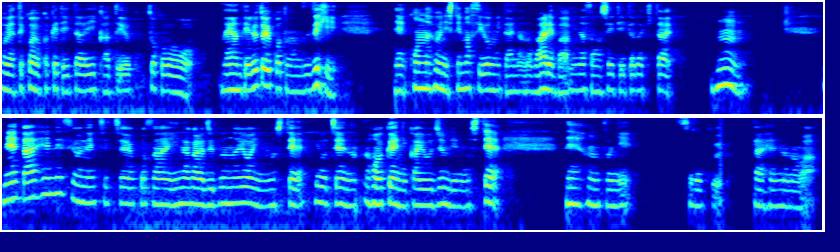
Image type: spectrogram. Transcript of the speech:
どうやって声をかけていたらいいかというところを悩んでいるということなので、ぜひ、ね、こんな風にしてますよみたいなのがあれば皆さん教えていただきたい。うん。ね、大変ですよね。ちっちゃいお子さん言いながら自分の用意もして、幼稚園、保育園に通う準備もして、ね、本当にすごく大変なのは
